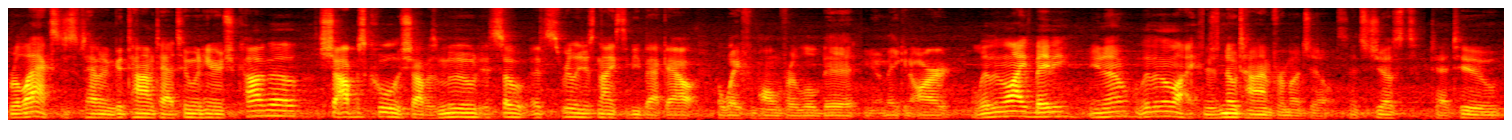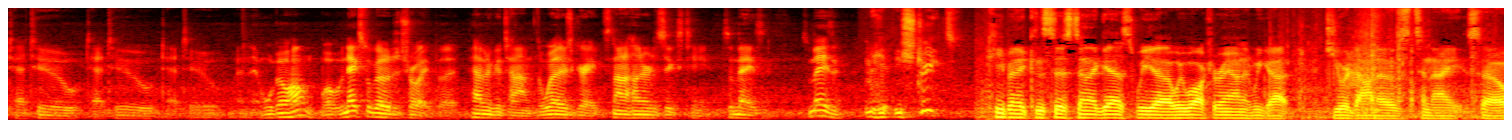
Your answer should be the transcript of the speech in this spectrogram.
relax, just having a good time tattooing here in Chicago. The shop is cool, the shop is moved. It's so, it's really just nice to be back out, away from home for a little bit, you know, making art. Living the life, baby, you know, living the life. There's no time for much else. It's just tattoo, tattoo, tattoo, tattoo, and then we'll go home. Well, next we'll go to Detroit, but having a good time. The weather's great. It's not 116. It's amazing. Amazing. I'm hit these streets. Keeping it consistent, I guess. We uh, we walked around and we got Giordano's tonight. So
